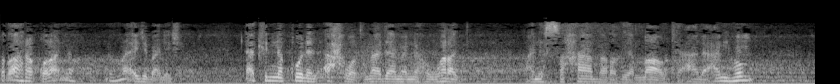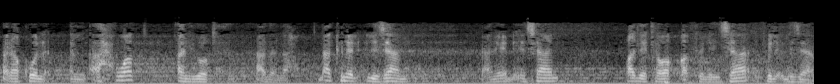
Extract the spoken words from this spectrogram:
فظاهر القرآن أنه ما يجب عليه شيء. لكن نقول الأحوط ما دام أنه ورد عن الصحابة رضي الله تعالى عنهم فنقول الأحوط أن يطعم هذا الأحوط. لكن الإلزام يعني الإنسان قد يتوقف في الإلزام في الإلزام.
